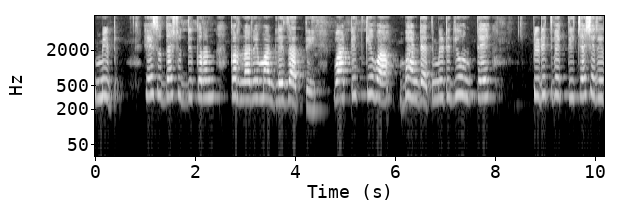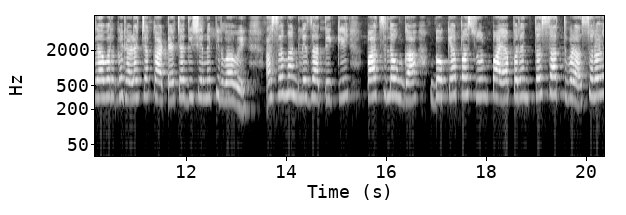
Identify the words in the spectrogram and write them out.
मीठ हे सुद्धा शुद्धीकरण करणारे मानले जाते. वाटीत किंवा भांड्यात मीठ घेऊन ते पीडित व्यक्तीच्या शरीरावर घड्याळाच्या काट्याच्या दिशेने फिरवावे. असं मानले जाते की पाच लवंगा डोक्यापासून पायापर्यंत सात वेळा सरळ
